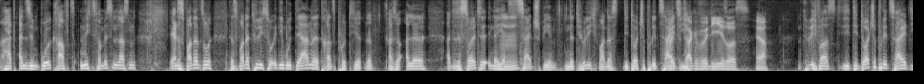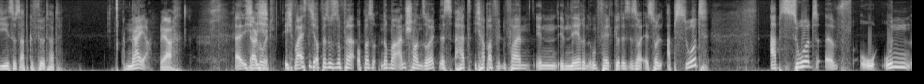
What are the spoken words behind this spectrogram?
Hat an Symbolkraft nichts vermissen lassen. Ja, das war dann so, das war natürlich so in die Moderne transportiert, ne? Also alle, also das sollte in der Mhm. Jetztzeit spielen. Und natürlich war das die deutsche Polizei, Heutzutage würde Jesus, ja. Natürlich war es die, die deutsche Polizei, die Jesus abgeführt hat. Naja. Ja. Äh, ich, Ja, ich, gut. ich weiß nicht, ob wir es uns noch, ob wir es nochmal anschauen sollten. Es hat, ich habe auf jeden Fall in, im näheren Umfeld gehört, es, ist, es soll absurd, absurd, äh, un,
